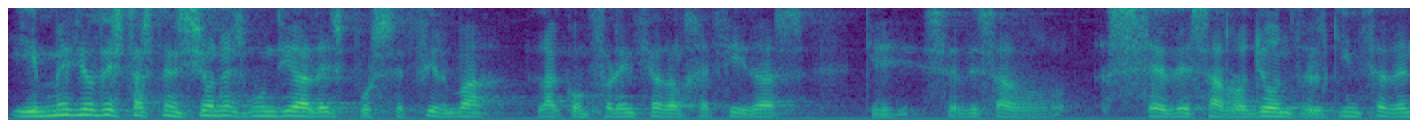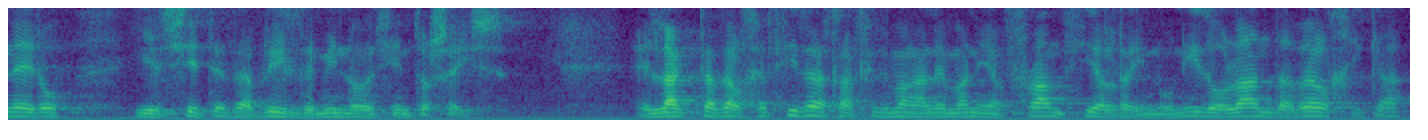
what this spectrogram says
y en medio de estas tensiones mundiales pues se firma la conferencia de Algeciras que se desarrolló, entre el 15 de enero y el 7 de abril de 1906. El acta de Algeciras la firman Alemania, Francia, el Reino Unido, Holanda, Bélgica,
